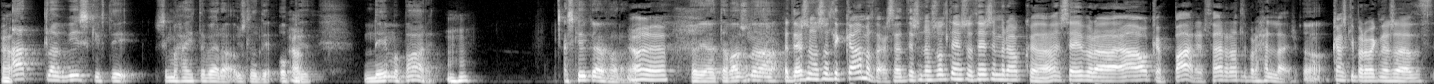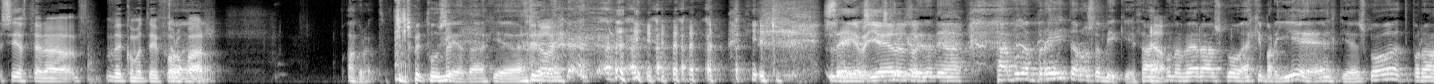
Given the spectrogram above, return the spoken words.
alla viðskipti sem hægt að vera á Íslandi opið nema barið mm -hmm. að skilgaði fara. Já, já, já. að það var svona Þetta er svona svolítið gamaldags, þetta er svona svolítið eins og þeir sem eru ákveða segir bara, já ok, barir, það er allir bara hellaðir. Kannski bara vegna þess að síðast þegar viðkomandi fór á bar akkurat, þú segir þetta ekki. Já, ég segi, Nei, ég skilurðu, svo þannig að það er búin að breyta rosa mikið það Já. er búin að vera, sko, ekki bara ég held ég, sko, þetta er bara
